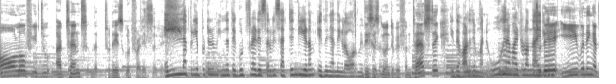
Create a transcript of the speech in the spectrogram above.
all of you to attend the, today's Good Friday service. എല്ലാ പ്രിയപ്പെട്ടവരും ഇന്നത്തെ ഗുഡ് ഫ്രൈഡേ സർവീസ് അറ്റൻഡ് ചെയ്യണം എന്ന് ഞാൻ നിങ്ങളെ This is is going to be fantastic. ഇത് വളരെ മനോഹരമായിട്ടുള്ള ഒന്നായിരിക്കും today evening at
